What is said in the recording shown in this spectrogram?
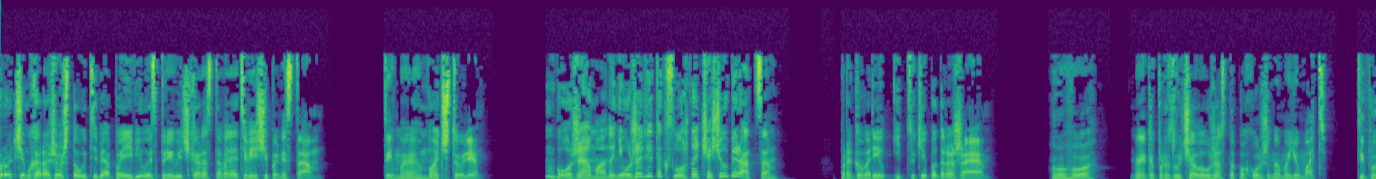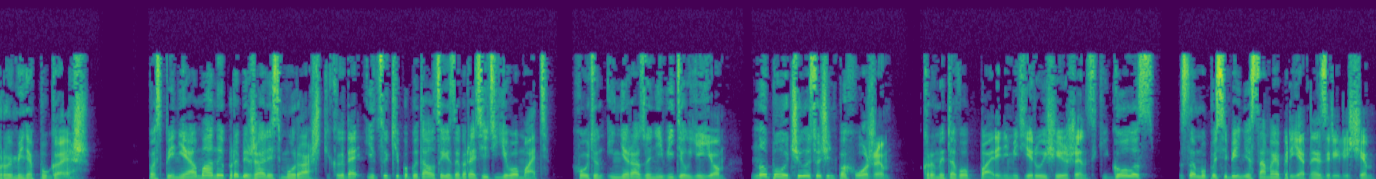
Впрочем, хорошо, что у тебя появилась привычка расставлять вещи по местам. Ты моя мать, что ли? Боже, Амана, неужели так сложно чаще убираться? Проговорил Ицуки, подражая. Ого, это прозвучало ужасно похоже на мою мать. Ты порой меня пугаешь. По спине Аманы пробежались мурашки, когда Ицуки попытался изобразить его мать. Хоть он и ни разу не видел ее, но получилось очень похоже. Кроме того, парень, имитирующий женский голос, само по себе не самое приятное зрелище,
